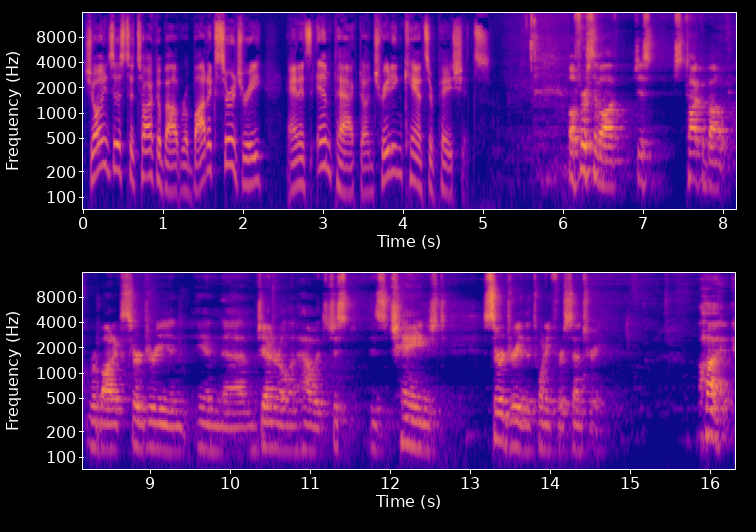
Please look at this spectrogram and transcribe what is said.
joins us to talk about robotic surgery and its impact on treating cancer patients. Well, first of all, just, just talk about robotic surgery in, in um, general and how it's just has changed surgery in the 21st century. Hi.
